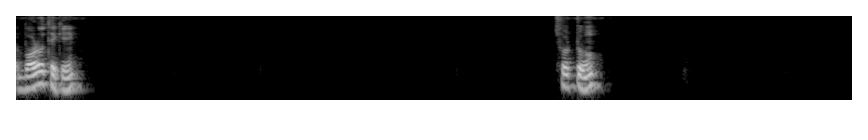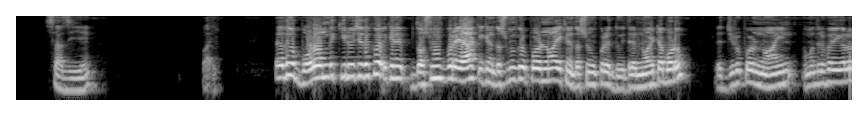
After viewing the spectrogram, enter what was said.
বড়ো থেকে ছোট সাজিয়ে পাই। তাহলে দেখো, বড় আমাদের কী রয়েছে দেখো? এখানে দশমিক পরে এক, এখানে দশমিকের পরে নয়, এখানে দশমিক পরে দুই। তাহলে নয়টা বড়, তাহলে জিরো পয়েন্ট নাইন আমাদের হয়ে গেল।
